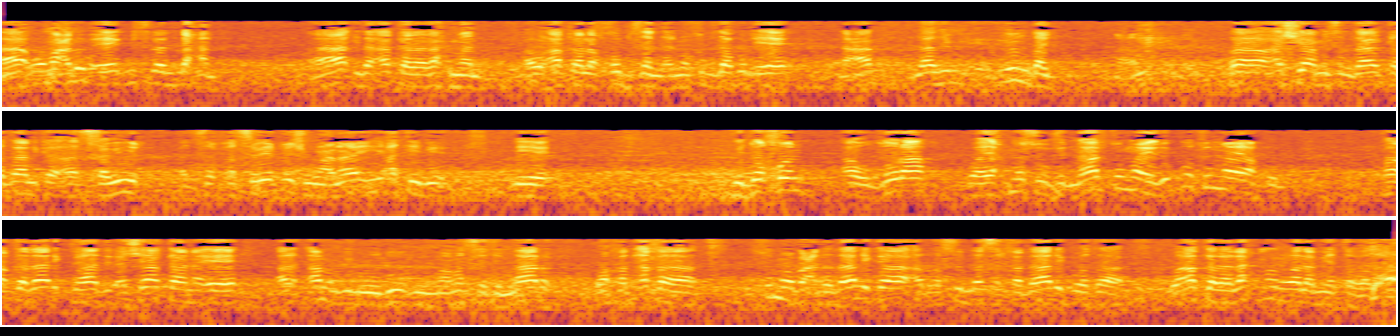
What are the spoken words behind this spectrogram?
آه ومعلوم إيه مثل اللحم. آه إذا أكل لحما أو أكل خبزا لأنه لابد إيه نعم لازم ينضج. نعم. فأشياء مثل ذلك كذلك السويق السويق إيش معناه؟ يأتي بدخن أو ذرة ويحمسه في النار ثم يدب ثم يأكل. فكذلك في هذه الأشياء كان إيه؟ الأمر بالوضوء مما مست النار وقد أخذ. ثم بعد ذلك الرسول نسخ ذلك وأكل لحما ولم يتوضأ.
